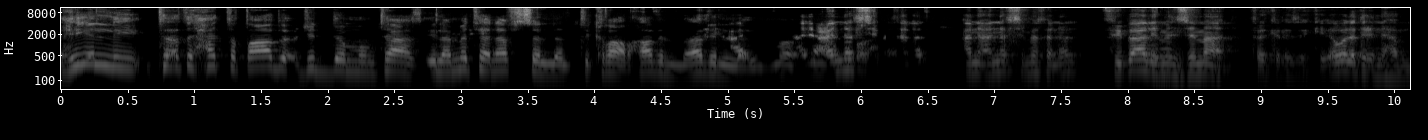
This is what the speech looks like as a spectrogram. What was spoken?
هي اللي تعطي حتى طابع جدا ممتاز إلى متى نفس التكرار. هذه هذه أنا عن نفسي مثلا أنا عن نفسي مثلا في بالي من زمان فكرة زي كذا. ولا أدري إنها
